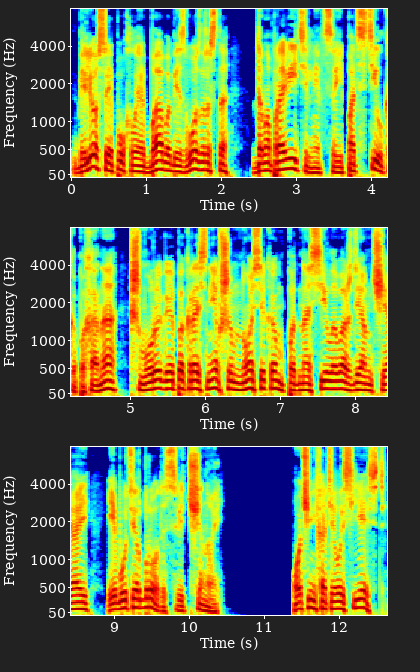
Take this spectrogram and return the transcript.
белесая пухлая баба без возраста, Домоправительница и подстилка пахана, шмурыгая покрасневшим носиком, подносила вождям чай и бутерброды с ветчиной. Очень хотелось есть,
